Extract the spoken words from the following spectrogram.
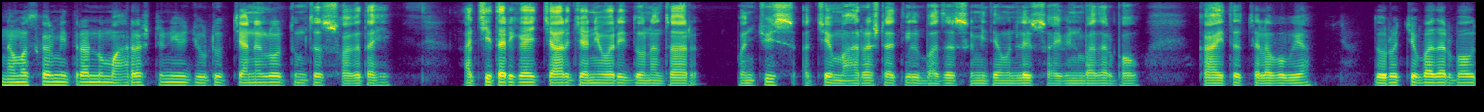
नमस्कार मित्रांनो महाराष्ट्र न्यूज यूट्यूब चॅनलवर तुमचं स्वागत आहे. आजची तारीख आहे चार जानेवारी दोन हजार पंचवीस. आजचे महाराष्ट्रातील बाजार समित्यामधले सोयाबीन बाजारभाव काय तर चला बघूया. दररोजचे बाजारभाव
